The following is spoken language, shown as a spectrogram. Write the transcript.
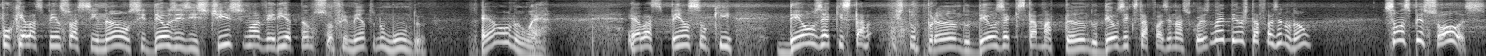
porque elas pensam assim: não, se Deus existisse, não haveria tanto sofrimento no mundo. É ou não é? Elas pensam que Deus é que está estuprando, Deus é que está matando, Deus é que está fazendo as coisas. Não é Deus que está fazendo, não. São as pessoas.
